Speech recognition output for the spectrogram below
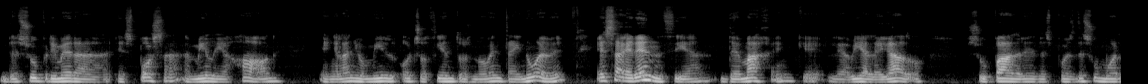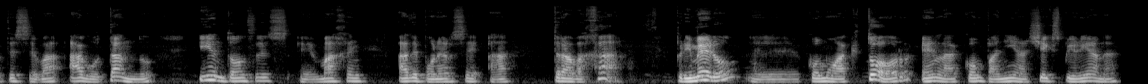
de su primera esposa, Amelia Hogg, en el año 1899, esa herencia de imagen que le había legado su padre después de su muerte se va agotando y entonces eh, ha de ponerse a trabajar. Primero eh, como actor en la compañía shakespeariana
